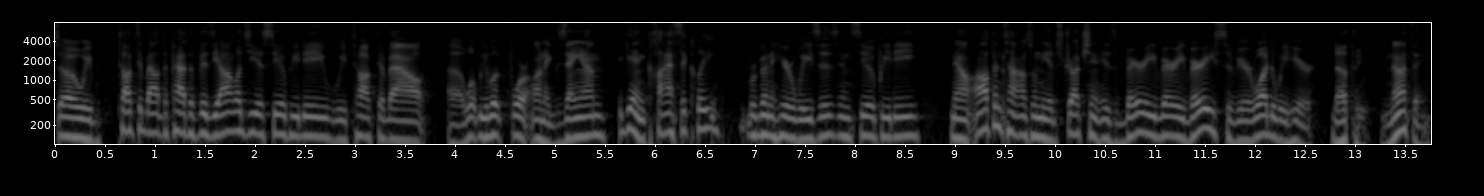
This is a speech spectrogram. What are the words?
So we've talked about the pathophysiology of COPD. We talked about uh, what we look for on exam. Again, classically, we're going to hear wheezes in COPD. Now, oftentimes when the obstruction is very, very, very severe, what do we hear? Nothing. Nothing.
